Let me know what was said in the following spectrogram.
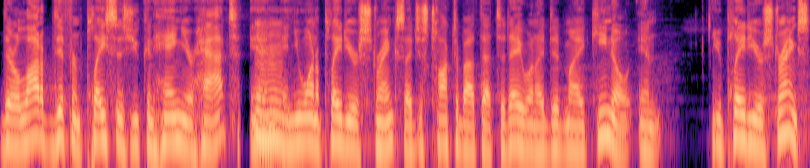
there are a lot of different places you can hang your hat, and, and you want to play to your strengths. I just talked about that today when I did my keynote, and you play to your strengths.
